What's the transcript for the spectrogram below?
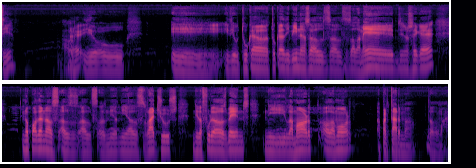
Pavarotti, Val. eh? i diu... I, i diu, tu que, tu que adivines els, els elements i no sé què, no poden els, els, els, els, ni, ni els ratjos, ni la fura dels vents, ni la mort o l'amor apartar-me del mar.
